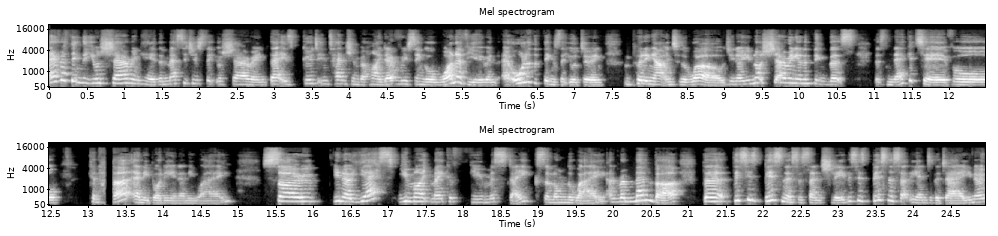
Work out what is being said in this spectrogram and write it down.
Everything that you're sharing here, the messages that you're sharing, there is good intention behind every single one of you and all of the things that you're doing and putting out into the world. You know, you're not sharing anything that's that's negative or can hurt anybody in any way. So you know, yes, you might make a few mistakes along the way. And remember that this is business essentially. This is business at the end of the day. You know,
